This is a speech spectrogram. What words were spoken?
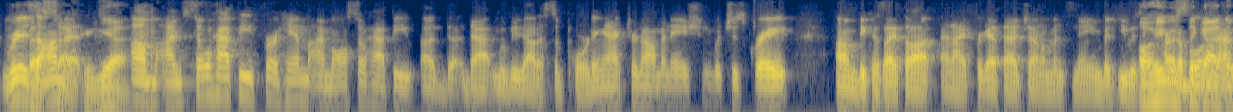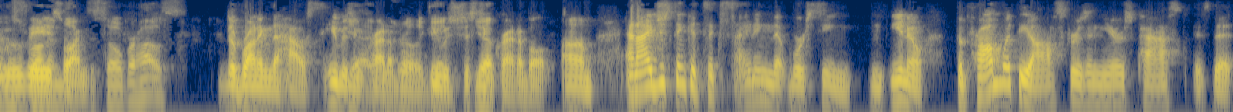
Riz Best Ahmed. Actor, yeah. Um, I'm so happy for him. I'm also happy uh, th- that movie got a supporting actor nomination, which is great. Um, because I thought, and I forget that gentleman's name, but he was oh, incredible he was the guy that, that movie. Running, so like, the sober house the running the house. He was yeah, incredible. Was really he was just yep. incredible. Um, and I just think it's exciting that we're seeing. You know, the problem with the Oscars in years past is that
